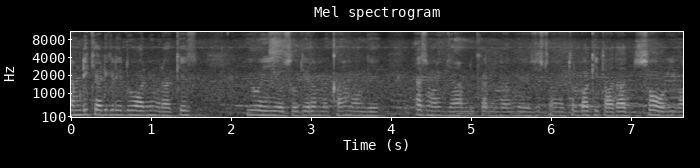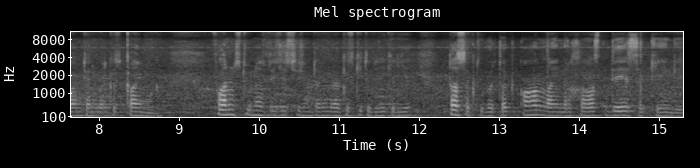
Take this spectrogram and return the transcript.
एम डी कैट के लिए दो आलमी मराकज़ यू ए और सऊदी अरब में कायम होंगे। ऐसे मुल्क जहाँ एम डी कैट इम्तहान के रजिस्टर तलबा की तादाद सौ होगी, वहाँ इम्तहानी मरकज़ कायम होगा। फ़ॉरन स्टूडेंट्स रजिस्ट्रेशन इम्तहानी मराकज़ की तब्दीली के लिए दस अक्टूबर तक ऑनलाइन दरख्वास्त दे सकेंगे।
